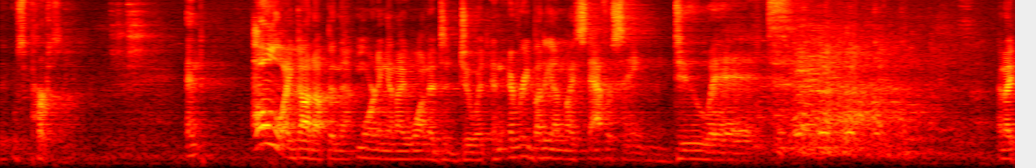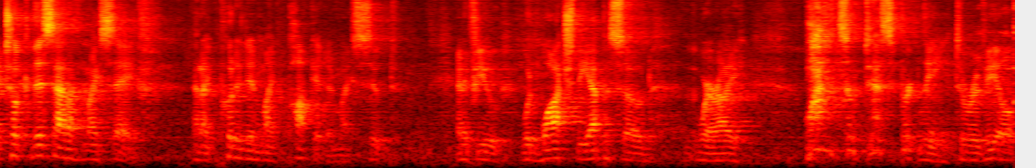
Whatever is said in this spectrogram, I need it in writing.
it was personal. And oh, I got up in that morning and I wanted to do it, and everybody on my staff was saying, do it. and I took this out of my safe and I put it in my pocket in my suit. And if you would watch the episode where I wanted so desperately to reveal,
